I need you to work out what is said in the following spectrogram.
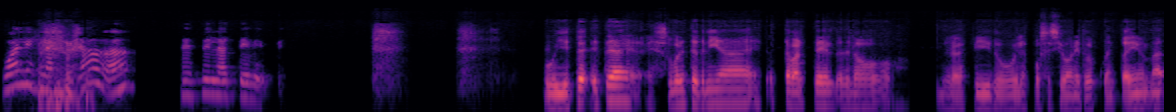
¿cuál es la mirada desde la TVP? Uy, este, este es súper entretenida esta parte de, los, de los espíritus y las posesiones y todo el cuento. A mí me,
